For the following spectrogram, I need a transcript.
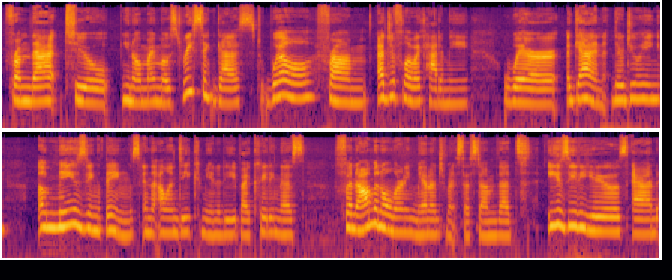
From that to you know my most recent guest will from eduflow academy where again they're doing amazing things in the l&d community by creating this phenomenal learning management system that's easy to use and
